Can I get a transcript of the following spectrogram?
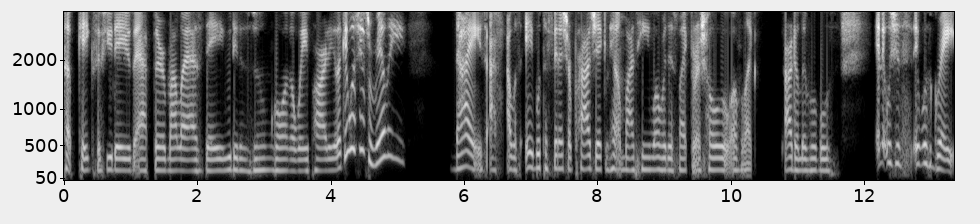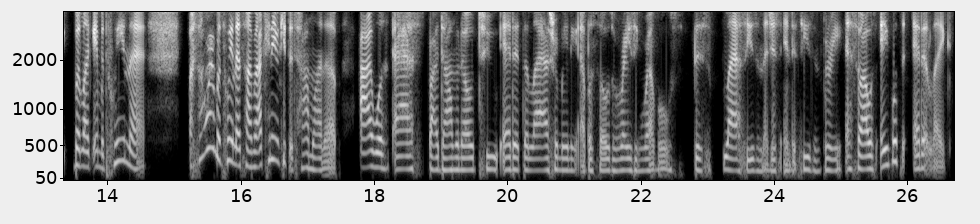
cupcakes a few days after my last day. We did a zoom going away party. Like it was just really nice. I, I was able to finish a project and help my team over this like threshold of like our deliverables. And it was just it was great. But like in between that somewhere in between that time i can't even keep the timeline up I was asked by Domino to edit the last remaining episodes of Raising Rebels this last season that just ended season three. And so I was able to edit like,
